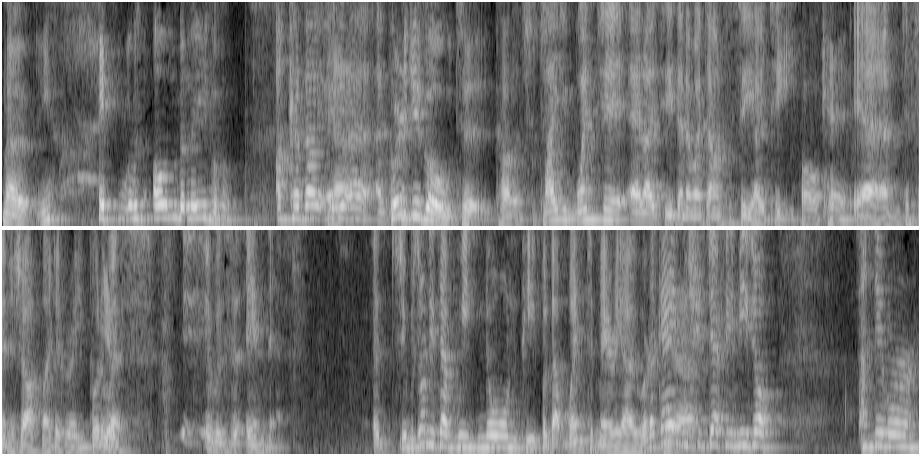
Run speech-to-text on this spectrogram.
Now you know, it was unbelievable. Because I, Yeah. yeah, Where did you go to college? To- I went to LIT, then I went down to CIT. okay. um, to finish off my degree. But it Yes. was it was in. It, it was only that we'd known people that went to Mary I. We're like, hey, Yeah. we should definitely meet up, and they were.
